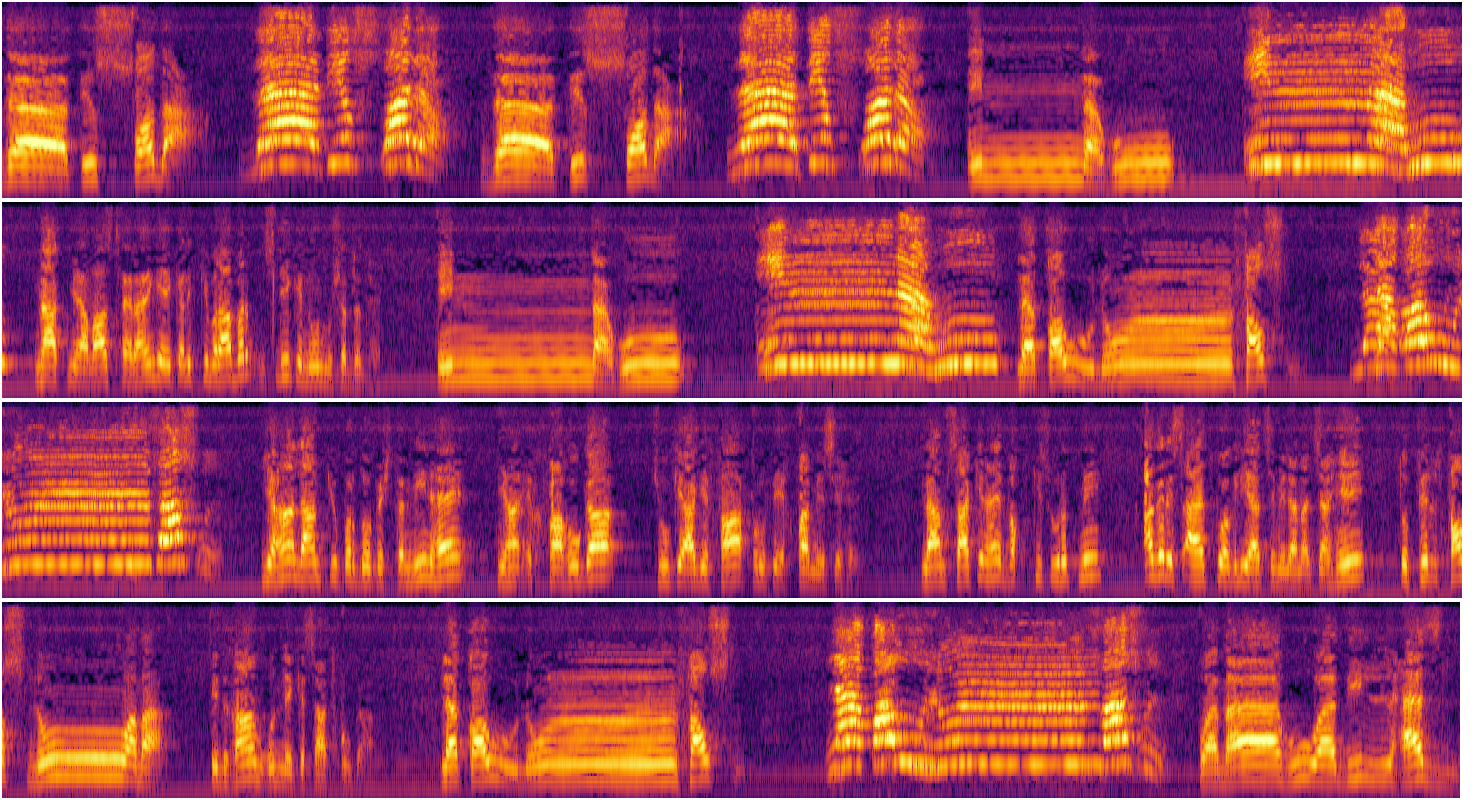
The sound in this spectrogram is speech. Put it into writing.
ذات الصدع. ذات الصدع. ذات الصدع. ذات الصدع. انه إنه ناک میں آواز ٹھہرائیں گے ایک الف کے برابر اس لیے کہ نون مشدد ہے. انه إنه لقول فصل. لقول فصل. یہاں لام کے اوپر دو پیش تنوین ہے یہاں اخفا ہوگا چونکہ آگے فا حروف اخفا میں سے ہے۔ لام ساکن ہے وقت کی صورت میں اگر اس آیت کو اگلی آیت سے ملانا چاہیں تو پھر فصل وما ادغام غننے کے ساتھ ہوگا۔ لقول فصل. لقول فصل. وما هو بالهزل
